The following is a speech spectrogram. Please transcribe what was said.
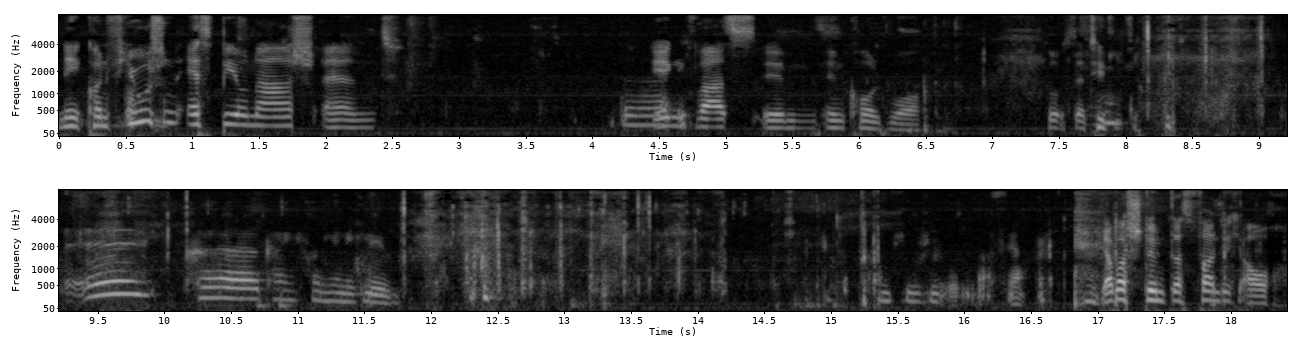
Nee, Confusion, Espionage and Äh, irgendwas im, im Cold War. So ist der Titel. Äh, äh, kann ich von hier nicht lesen. Confusion irgendwas, ja. Ja, aber stimmt, das fand ich auch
